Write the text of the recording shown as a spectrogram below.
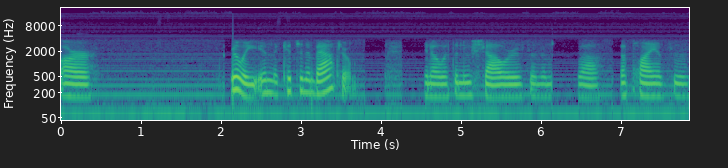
are really in the kitchen and bathroom. You know, with the new showers and the new, uh, appliances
